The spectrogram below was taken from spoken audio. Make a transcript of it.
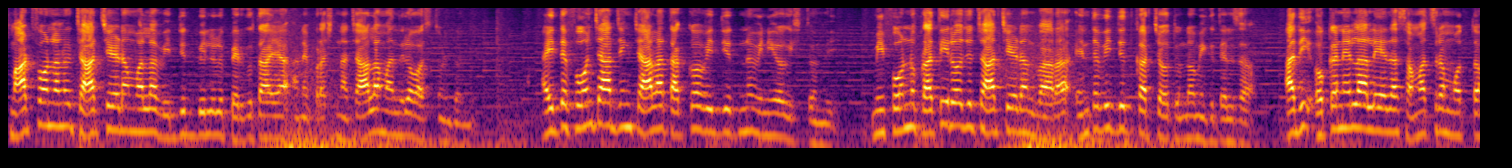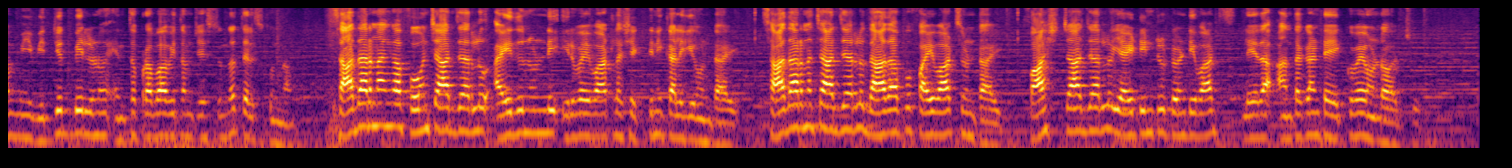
Smart ఫోన్లను charge చేయడం వల్ల విద్యుత్ బిల్లులు పెరుగుతాయా అనే ప్రశ్న చాలా మందిలో వస్తుంటుంది. అయితే ఫోన్ ఛార్జింగ్ చాలా తక్కువ విద్యుత్ను వినియోగిస్తుంది. మీ ఫోన్ను ప్రతిరోజు ఛార్జ్ చేయడం ద్వారా ఎంత విద్యుత్ ఖర్చు అవుతుందో మీకు తెలుసా? అది ఒక నెల లేదా సంవత్సరం మొత్తం మీ విద్యుత్ బిల్లును ఎంత ప్రభావితం చేస్తుందో తెలుసుకుందాం. సాధారణంగా ఫోన్ ఛార్జర్లు ఐదు నుండి ఇరవై వాట్ల శక్తిని కలిగి ఉంటాయి. సాధారణ ఛార్జర్లు దాదాపు ఫైవ్ వాట్స్ ఉంటాయి. ఫాస్ట్ ఛార్జర్లు ఎయిటీన్ టు ట్వంటీ వాట్స్ లేదా అంతకంటే ఎక్కువే ఉండవచ్చు.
